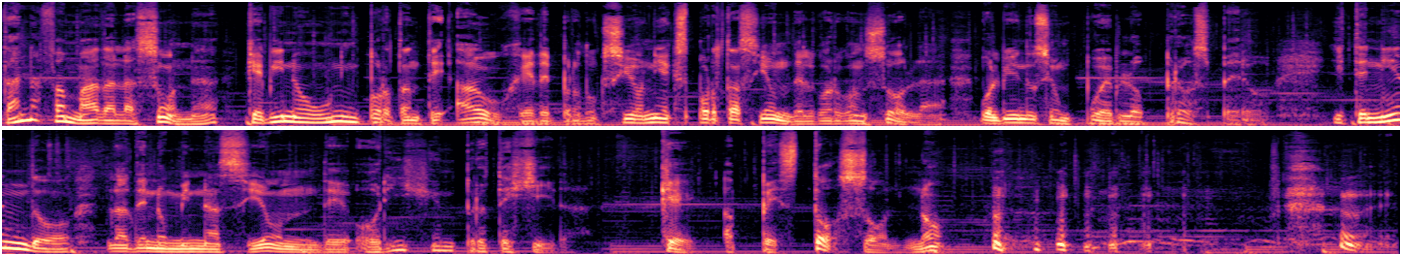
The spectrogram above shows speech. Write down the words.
tan afamada la zona que vino un importante auge de producción y exportación del gorgonzola, volviéndose un pueblo próspero y teniendo la denominación de origen protegida. ¡Qué apestoso, no!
